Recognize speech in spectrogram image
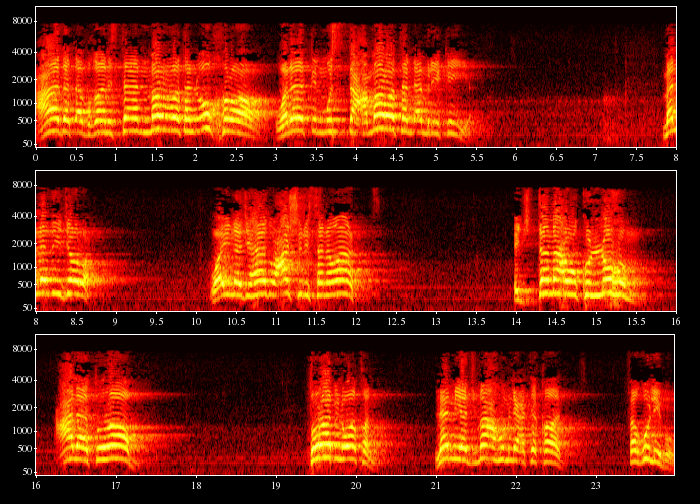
عادت أفغانستان مرة أخرى ولكن مستعمرة أمريكية. ما الذي جرى؟ وأين جهاد عشر سنوات اجتمعوا كلهم على تراب. تراب الوطن. لم يجمعهم الاعتقاد. فغلبوا.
